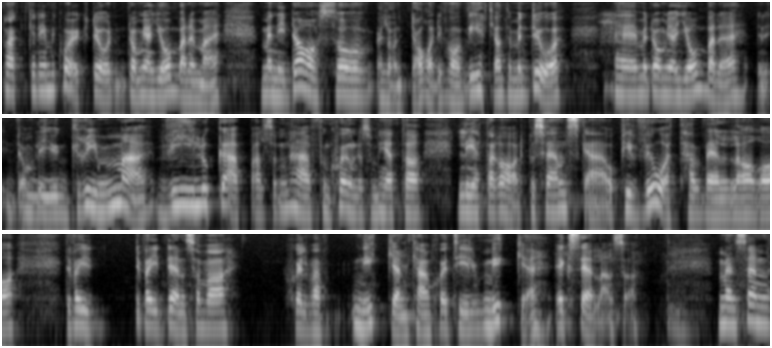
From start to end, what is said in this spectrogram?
på Academic Work då, de jag jobbade med. Men idag så, eller idag, det var vet jag inte, men då, eh, med de jag jobbade, de blev ju grymma. VLOOKUP, alltså den här funktionen som heter leta rad på svenska och pivottabeller och det var ju, det var ju den som var själva nyckeln kanske till mycket Excel alltså. Mm. Men sen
